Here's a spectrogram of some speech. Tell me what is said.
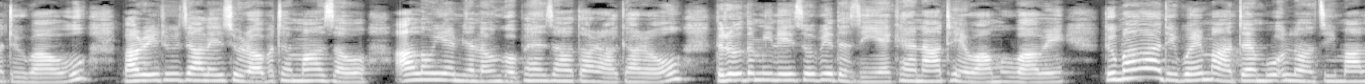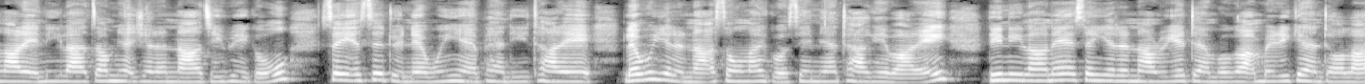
မတူပါဘူးဘာတွေထူးခြားလဲဆိုတော့ပထမဆုံးအားလုံးရဲ့မျက်လုံးကိုဖန်ဆားသွားတာကတော့သူတို့သမီးလေးဆိုပြည့်တဲ့စင်ရဲ့ခန္ဓာထည့်ဝမှုပါပဲသူမကဒီပွဲမှာတန်ဖိုးအလွန်ကြီးမားလာတဲ့နီလာကြောင့်မြတ်ရတနာကြီးတွေကိုစိန်အစ်စ်တွေနဲ့ဝင်းရံဖန်တီးထားတဲ့လက်ဝတ်ရတနာအစုံလိုက်ကိုဆင်မြန်းထားခဲ့ပါတယ်ဒီနီလာနဲ့စိန်ရတနာတွေရဲ့တန်ဖိုးကအမေရိကန်ဒေါ်လာ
